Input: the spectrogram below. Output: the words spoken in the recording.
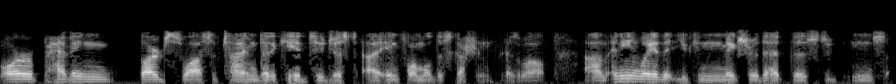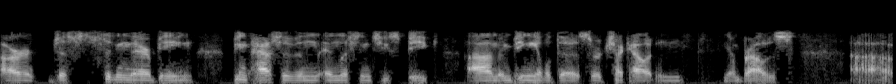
or having large swaths of time dedicated to just uh, informal discussion as well. Um, any way that you can make sure that the students aren't just sitting there being being passive and, and listening to you speak, um, and being able to sort of check out and you know browse uh,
